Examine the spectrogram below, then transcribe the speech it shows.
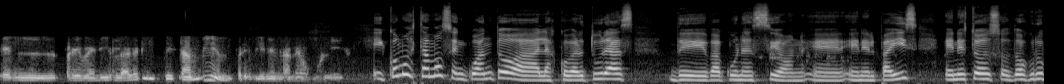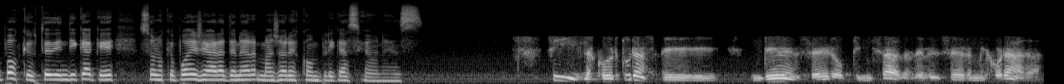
el prevenir la gripe, también previenen la neumonía. ¿Y cómo estamos en cuanto a las coberturas de vacunación en, el país en estos dos grupos que usted indica que son los que pueden llegar a tener mayores complicaciones? Sí, las coberturas eh, deben ser optimizadas, deben ser mejoradas.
